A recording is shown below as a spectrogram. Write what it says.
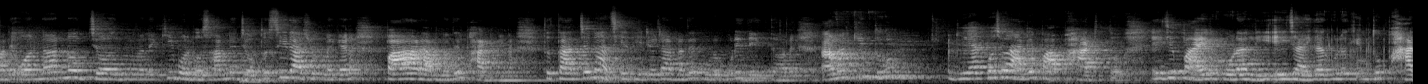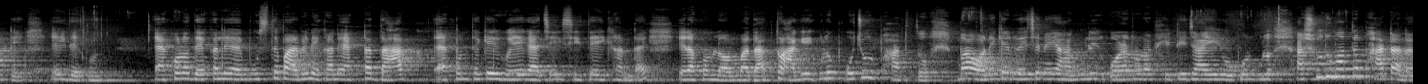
মানে অন্যান্য মানে কি বলব, সামনে যত শীত আসুক না কেন, পা আর আপনাদের ফাটবে না। তো তার জন্য আজকের ভিডিওটা আপনাদের পুরোপুরি দেখতে হবে। আমার কিন্তু দু এক বছর আগে পা ফাটতো। এই যে পায়ের গোড়ালি, এই জায়গাগুলো কিন্তু ফাটে। এই দেখুন। এখনও দেখালে বুঝতে পারবেন এখানে একটা দাগ এখন থেকেই হয়ে গেছে এই শীতে এইখানটায়, এরকম লম্বা দাগ। তো আগে এগুলো প্রচুর ফাটতো বা অনেকে রয়েছেন এই আঙুলির গোড়া টোড়া ফেটে যায় এই ওপরগুলো। আর শুধুমাত্র ফাটা না,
